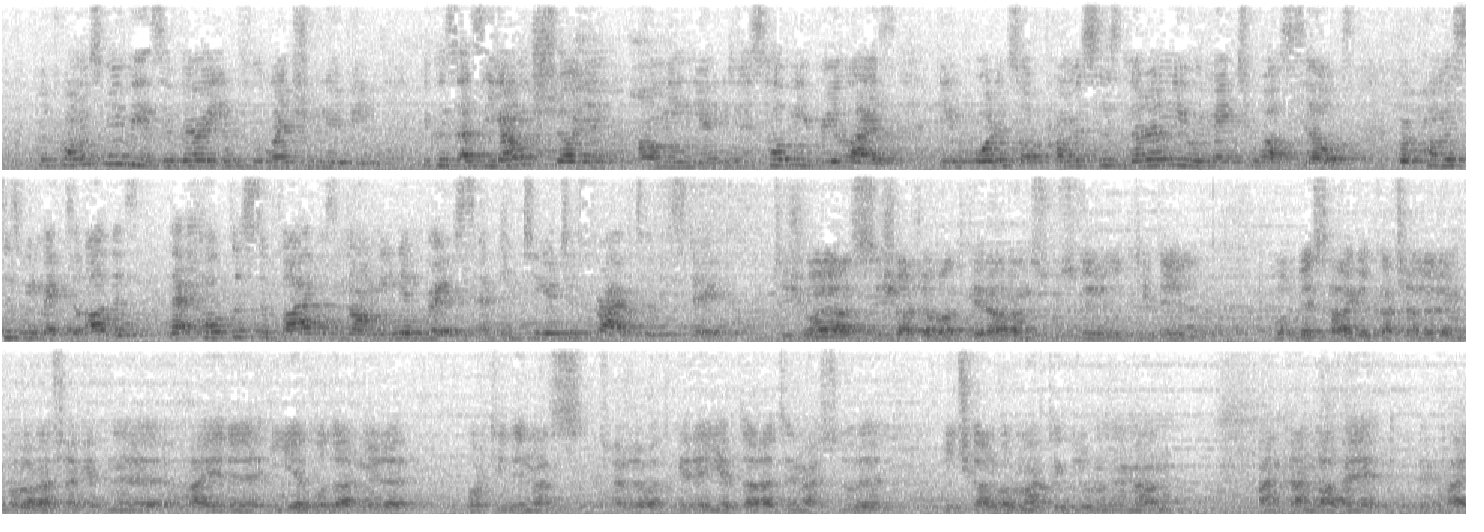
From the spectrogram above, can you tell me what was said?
The Promise movie is a very influential movie because as a young Australian Armenian, it has helped me realize the importance of promises not only we make to ourselves, but promises we make to others that helped us survive as an Armenian race and continue to thrive to this day. Դժվար է ասի շարժաբատկեր առանց ուզվելու դիտել, որպես հայ կկաչալերեն բոլոր աշակերտները, հայերը եւ օդարները, որ դիտեն այս շարժաբատկերը եւ տարածեն այս լուրը, ինչքան որ մարդիկ լուր ունենան, այնքան լավ է հայ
